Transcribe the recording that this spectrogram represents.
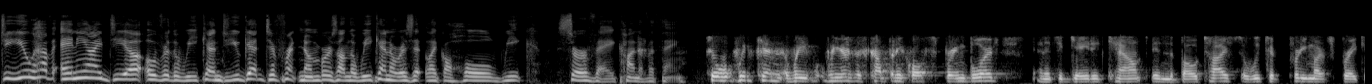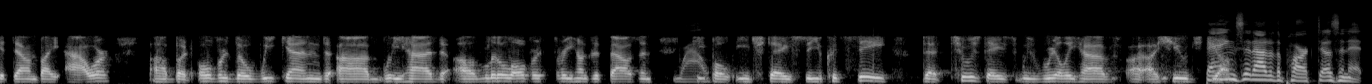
do you have any idea over the weekend? Do you get different numbers on the weekend, or is it like a whole week survey kind of a thing? So we can we we use this company called Springboard, and it's a gated count in the bow tie. So we could pretty much break it down by hour. Uh, but over the weekend, uh, we had a little over 300,000 people each day. So you could see that Tuesdays we really have a, a huge jump. Bangs it out of the park, doesn't it?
